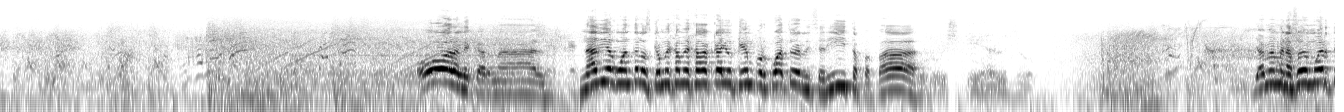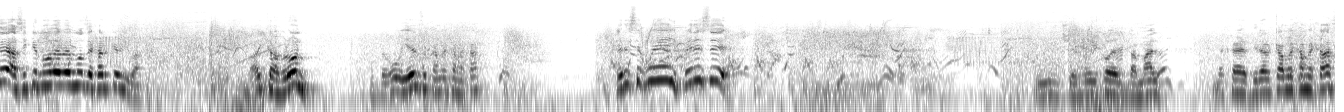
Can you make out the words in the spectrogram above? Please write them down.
¡Órale, carnal! Nadie aguanta los Kamehameha Kaioken por 4 de ricerita, papá. Ya me amenazó de muerte, así que no debemos dejar que viva. ¡Ay, cabrón! Me pegó bien su Kamehameha. ¡Espérese, güey! ¡Espérese! Pinche hijo del tamal. Deja de tirar Kamehamehas.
